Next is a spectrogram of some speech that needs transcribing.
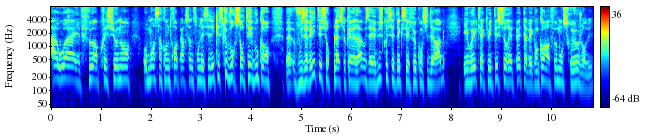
Hawaï, feu impressionnant, au moins 53 personnes sont décédées. Qu'est-ce que vous ressentez, vous, quand vous avez été sur place au Canada, vous avez vu ce que c'était que ces feux considérables, et vous voyez que l'actualité se répète avec encore un feu monstrueux aujourd'hui?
